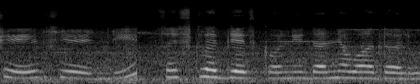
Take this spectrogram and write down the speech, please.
షేర్ చేయండి సబ్స్క్రైబ్ చేసుకోండి ధన్యవాదాలు.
